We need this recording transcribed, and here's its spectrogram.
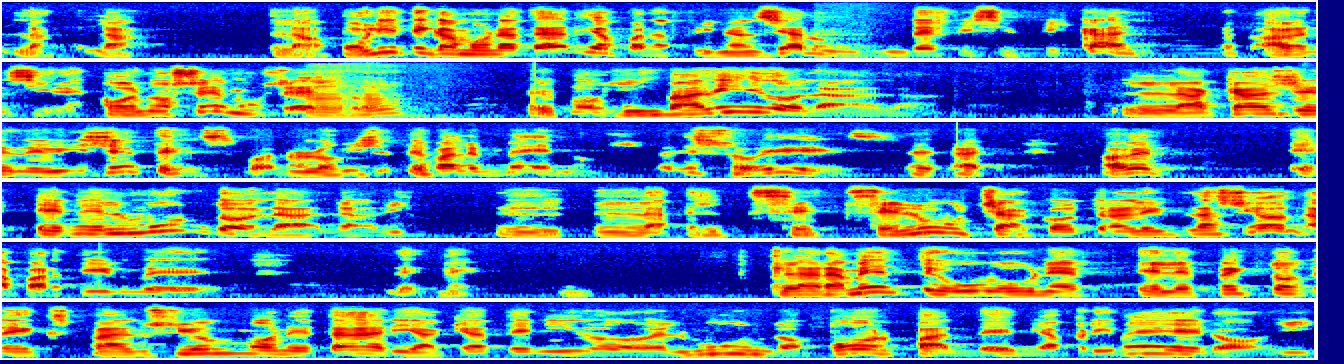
la, política monetaria para financiar un, déficit fiscal. A ver, si desconocemos eso, hemos invadido la, la, calle de billetes, bueno, los billetes valen menos. Eso es. Eh, eh, a ver, e, en el mundo se, se lucha contra la inflación a partir de claramente hubo un, el efecto de expansión monetaria que ha tenido el mundo por pandemia primero y,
